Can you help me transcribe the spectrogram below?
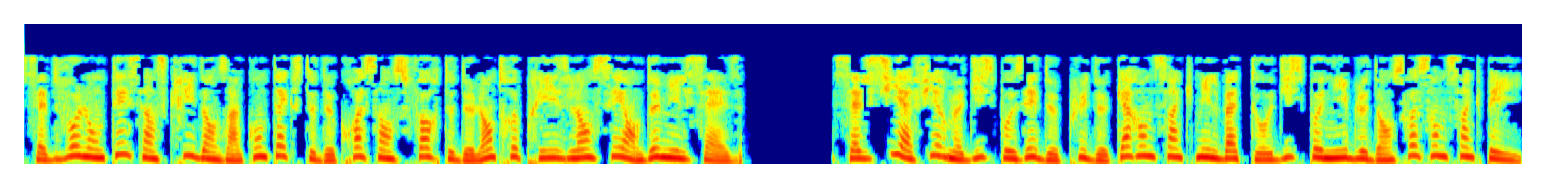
Cette volonté s'inscrit dans un contexte de croissance forte de l'entreprise lancée en 2016. Celle-ci affirme disposer de plus de 45 000 bateaux disponibles dans 65 pays.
